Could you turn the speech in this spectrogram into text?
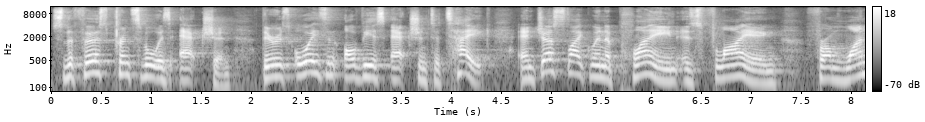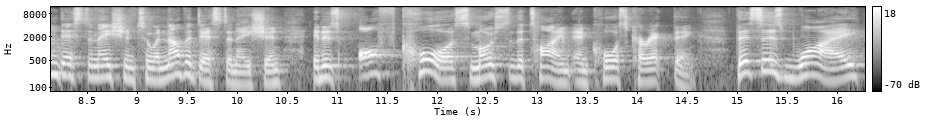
So the first principle is action. There is always an obvious action to take. And just like when a plane is flying from one destination to another destination, it is off course most of the time and course correcting. This is why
